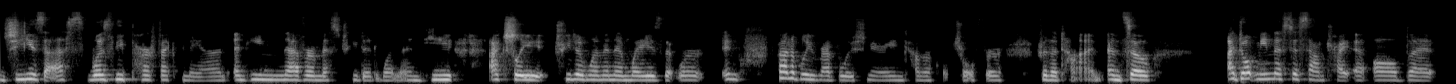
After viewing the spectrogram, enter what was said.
Jesus was the perfect man and he never mistreated women. He actually treated women in ways that were incredibly revolutionary and countercultural for for the time. And so I don't mean this to sound trite at all, but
